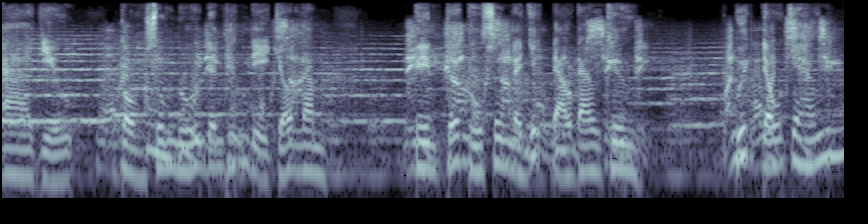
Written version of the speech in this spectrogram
A Diệu Còn xuống núi đến thánh địa Võ Lâm Tìm kẻ tự xưng là nhất đạo đao chương Quyết đấu với hắn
